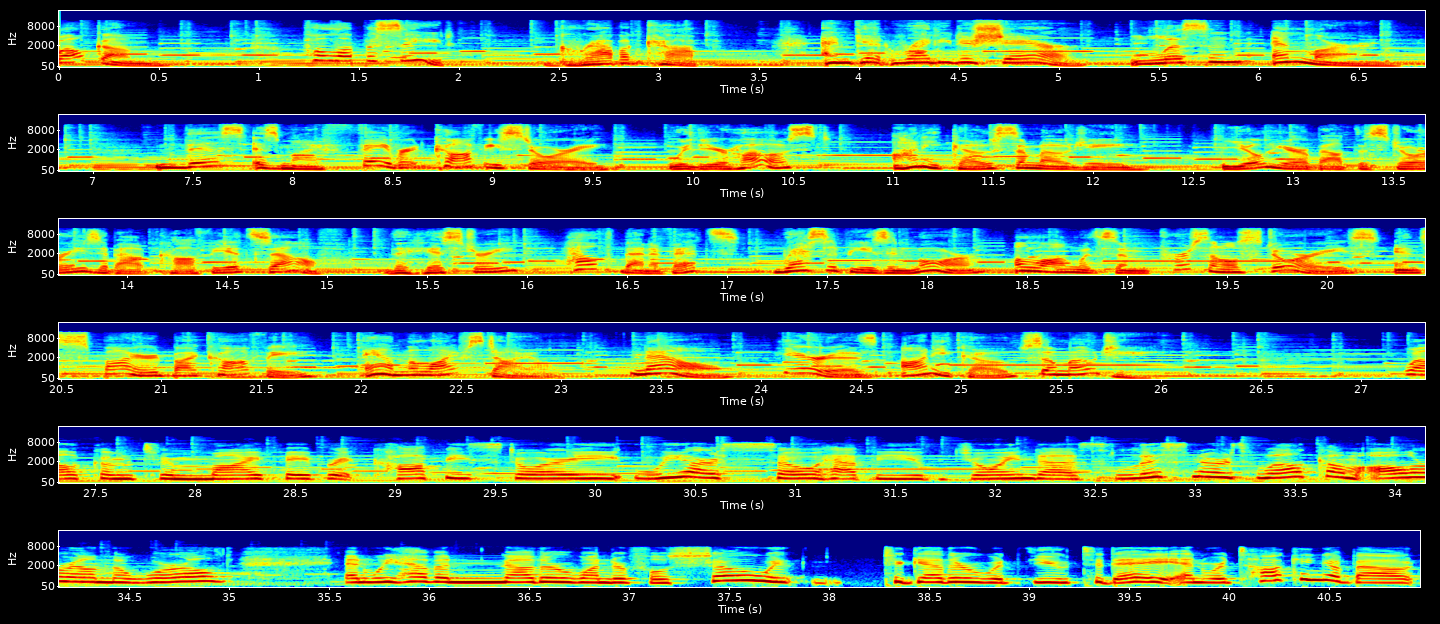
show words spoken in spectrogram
Welcome. Pull up a seat, grab a cup, and get ready to share, listen, and learn. This is my favorite coffee story with your host, Aniko Samoji. You'll hear about the stories about coffee itself, the history, health benefits, recipes, and more, along with some personal stories inspired by coffee and the lifestyle. Now, here is Aniko Somoji. Welcome to my favorite coffee story. We are so happy you've joined us. Listeners, welcome all around the world. And we have another wonderful show with, together with you today. And we're talking about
